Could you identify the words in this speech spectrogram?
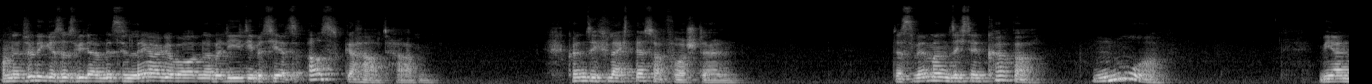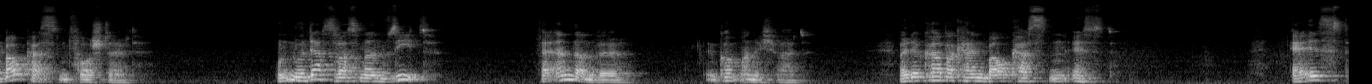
Und natürlich ist es wieder ein bisschen länger geworden, aber die, die bis jetzt ausgeharrt haben, können sich vielleicht besser vorstellen, dass wenn man sich den Körper nur wie ein Baukasten vorstellt und nur das, was man sieht, verändern will, dann kommt man nicht weit. Weil der Körper kein Baukasten ist. Er ist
